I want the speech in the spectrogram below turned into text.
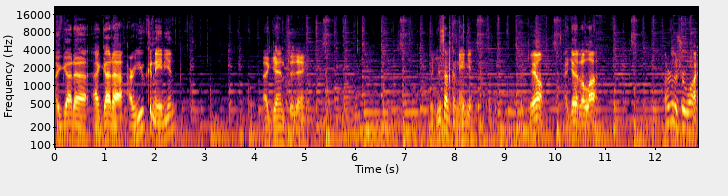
I got a, I got a, are you Canadian? Again today. You sound Canadian. Yeah, I get it a lot. I'm not really sure why.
